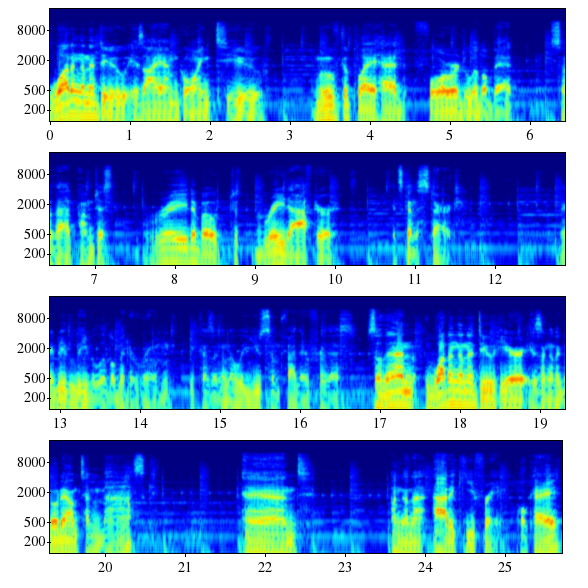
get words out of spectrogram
what I'm gonna do is I am going to move the playhead forward a little bit so that I'm just right about, just right after it's going to start. Maybe leave a little bit of room because I'm going to use some feather for this. So then what I'm going to do here is I'm going to go down to mask and I'm going to add a keyframe, okay?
